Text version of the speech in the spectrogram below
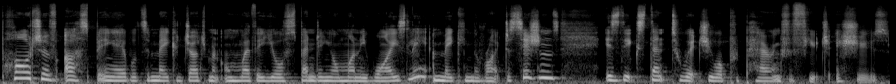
part of us being able to make a judgment on whether you're spending your money wisely and making the right decisions is the extent to which you are preparing for future issues.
